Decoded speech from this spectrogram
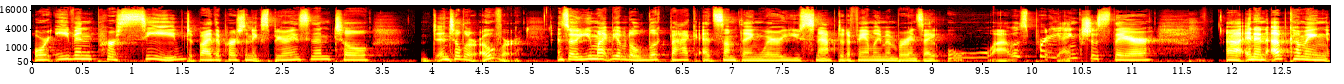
or even perceived by the person experiencing them till until they're over. And so you might be able to look back at something where you snapped at a family member and say, "Oh, I was pretty anxious there." Uh, in an upcoming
